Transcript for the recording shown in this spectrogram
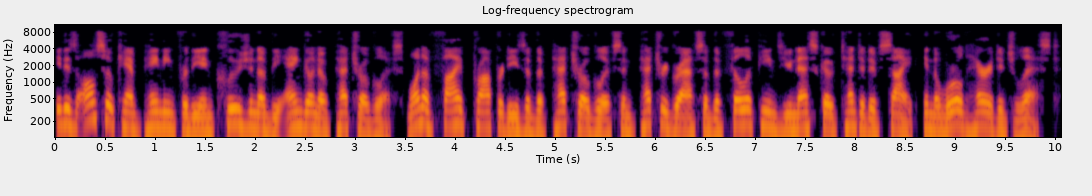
It is also campaigning for the inclusion of the Angono petroglyphs, one of five properties of the petroglyphs and petrographs of the Philippines UNESCO tentative site, in the World Heritage List.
